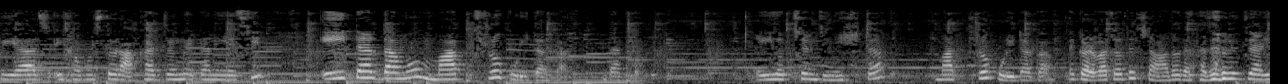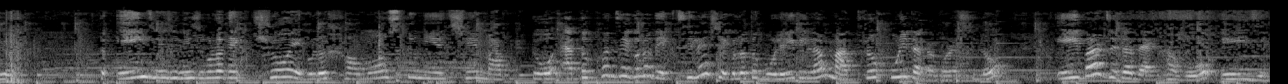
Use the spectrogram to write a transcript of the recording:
পেঁয়াজ, এই সমস্ত রাখার জন্য এটা নিয়েছি। এইটার দামও মাত্র কুড়ি টাকা। দেখো, এই হচ্ছে জিনিসটা, মাত্র কুড়ি টাকা। কারবা চৌথের চাঁদও দেখা যাবে, যাই হোক। তো এই যে জিনিসগুলো দেখছ, এগুলো সমস্ত নিয়েছে মাত্র এতক্ষণ যেগুলো দেখছিলে, সেগুলো তো বলেই দিলাম, মাত্র কুড়ি টাকা করেছিল। এইবার যেটা দেখাবো, এই যে,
